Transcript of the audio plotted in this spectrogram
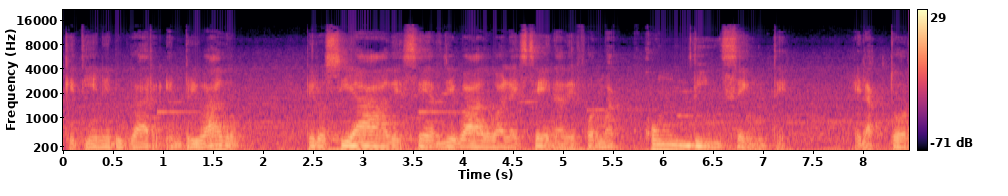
que tiene lugar en privado, pero sí ha de ser llevado a la escena de forma convincente. El actor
